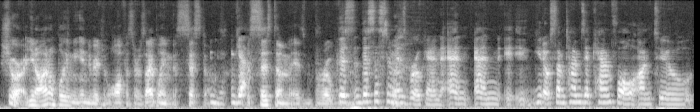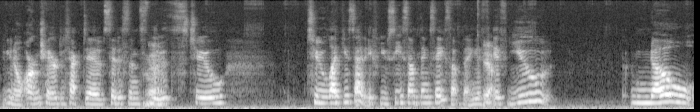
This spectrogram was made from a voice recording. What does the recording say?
Sure, you know I don't blame the individual officers. I blame the system. Yes. The system is broken. this the system is broken and and it, you know sometimes it can fall onto you know armchair detectives citizen Yeah. sleuths to like you said if you see something say something if, Yeah. if you know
